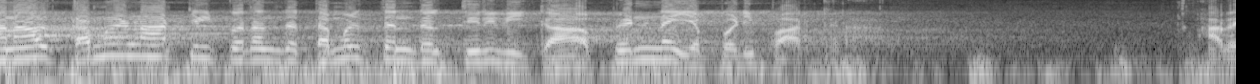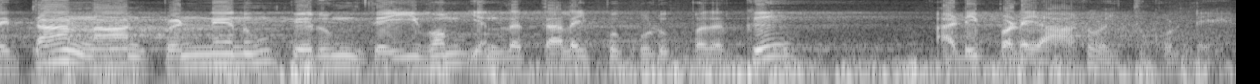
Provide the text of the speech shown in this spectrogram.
ஆனால் தமிழ்நாட்டில் பிறந்த தமிழ்த்தன்றல் திருவிக்கா பெண்ணை எப்படி பார்க்கிறார்? அதைத்தான் நான் பெண்ணெனும் பெரும் தெய்வம் என்ற தலைப்பு கொடுப்பதற்கு அடிப்படையாக வைத்துக் கொண்டேன்.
